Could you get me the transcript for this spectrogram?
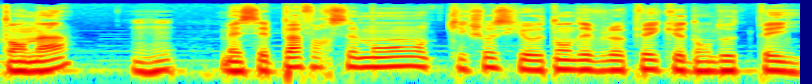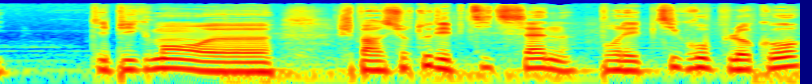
t'en as, Mhm. Mais c'est pas forcément quelque chose qui est autant développé que dans d'autres pays. Typiquement, euh, je parle surtout des petites scènes pour les petits groupes locaux.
